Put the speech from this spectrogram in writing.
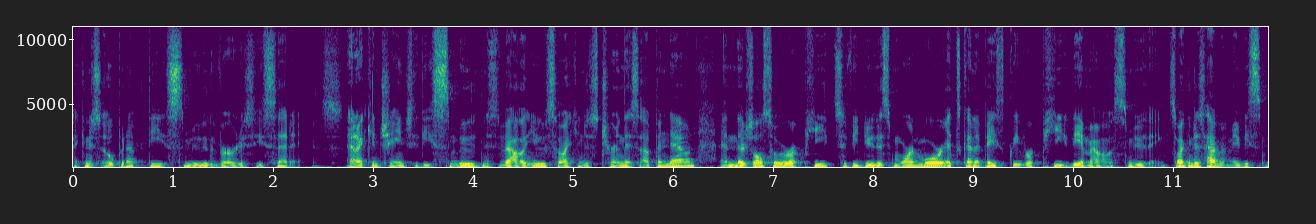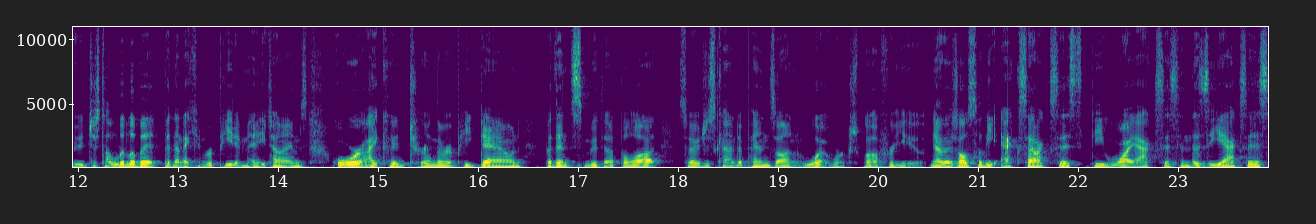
I can just open up the smooth vertices settings. And I can change the smoothness value, so I can just turn this up and down. And there's also a repeat, so if you do this more and more, it's gonna basically repeat the amount of smoothing. So I can just have it maybe smooth just a little bit, but then I can repeat it many times, or I could turn the repeat down, but then smooth it up a lot. So it just kind of depends on what works well for you. Now there's also the x-axis, the y-axis, and the z-axis.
